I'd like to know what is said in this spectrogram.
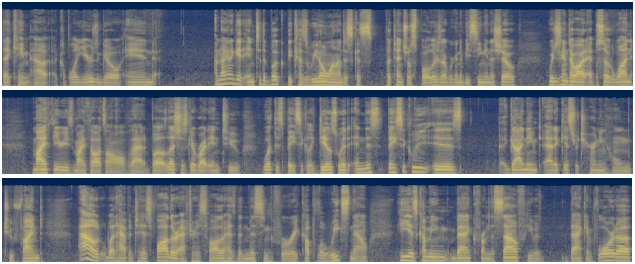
that came out a couple of years ago. And I'm not going to get into the book because we don't want to discuss potential spoilers that we're going to be seeing in the show. We're just going to talk about episode one, my theories, my thoughts on all of that. But let's just get right into what this basically deals with. And this basically is a guy named Atticus returning home to find out what happened to his father after his father has been missing for a couple of weeks now. He is coming back from the south. He was back in Florida,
